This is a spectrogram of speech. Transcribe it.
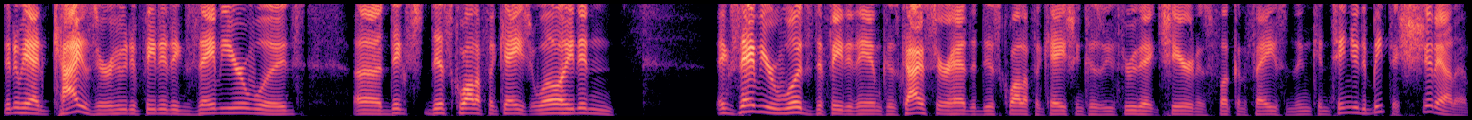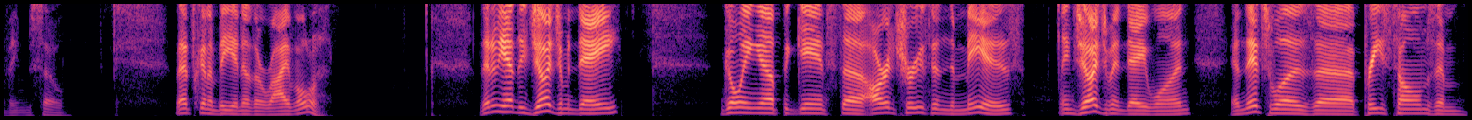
Then we had Kaiser, who defeated Xavier Woods. Uh, dis- disqualification. Well, he didn't. Xavier Woods defeated him because Kaiser had the disqualification because he threw that chair in his fucking face and then continued to beat the shit out of him. So that's going to be another rival. Then we had the Judgment Day going up against uh, R-Truth and The Miz. in Judgment Day 1. And this was uh, Priest Holmes and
